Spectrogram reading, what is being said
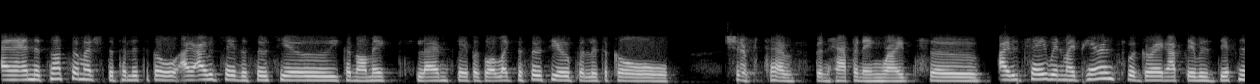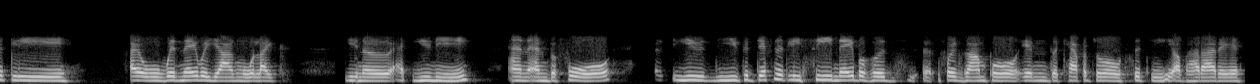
And, it's not so much the political, I, I would say the socio-economic landscape as well, like the socio-political shifts have been happening, right? So I would say when my parents were growing up, there was definitely, or when they were young, or like, you know, at uni and, and before, you you could definitely see neighborhoods, uh, for example, in the capital city of Harare,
